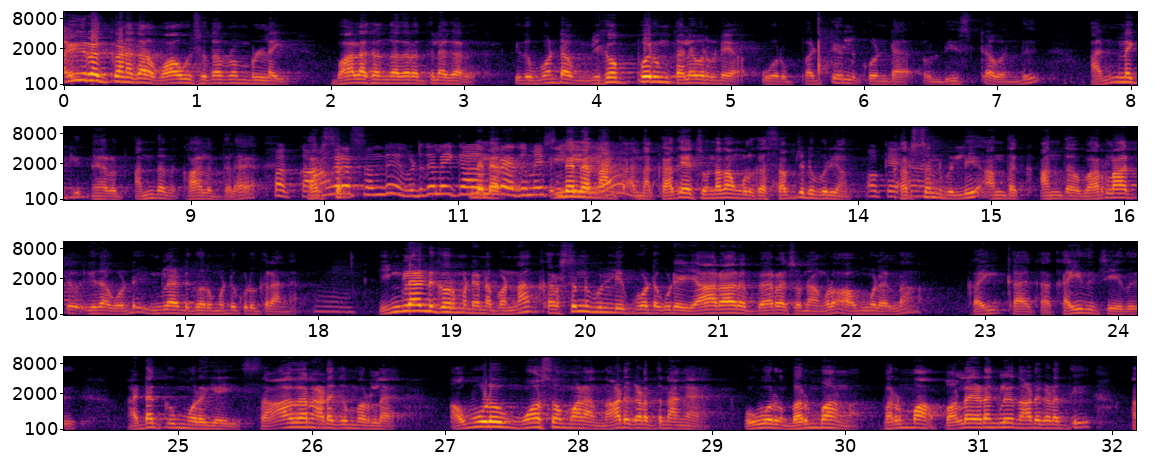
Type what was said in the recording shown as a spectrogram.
ஆயிரக்கணக்கான வாவு சிதம்பரம் பிள்ளை பாலகங்காதர திலகர் இது போன்ற மிக பெரும் தலைவர்களுடைய ஒரு பட்டியல் கொண்ட ஒரு லிஸ்ட்டை வந்து அன்னைக்கு நேர அந்த காலத்தில் காங்கிரஸ் வந்து விடுதலைக்காக எதுவுமே இல்ல இல்ல? நான் அந்த கதையை சொன்னதான் உங்களுக்கு சப்ஜெக்ட் புரியும். கர்சன் வில்லி அந்த அந்த வரலாற்று இதை கொண்டு இங்கிலாந்து கவர்மெண்ட் கொடுக்குறாங்க. இங்கிலாந்து கவர்மெண்ட் என்ன பண்ணா கர்சன் வில்லி போட்டக்கூடிய யார் யார் பேரை சொன்னாங்களோ அவங்களெல்லாம் கை கைது செய்து அடக்குமுறையை சாதாரண அடக்குமுறையில் அவ்வளவு மோசமான நாடு கடத்தினாங்க. ஒவ்வொரு பர்மான் பர்மா பல இடங்களையும் நாடு கடத்தி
